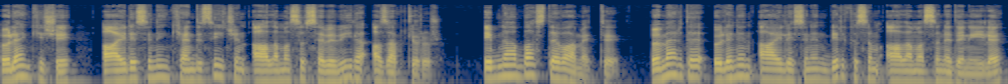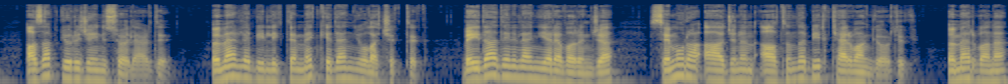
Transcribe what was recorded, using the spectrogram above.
Ölen kişi ailesinin kendisi için ağlaması sebebiyle azap görür. İbn Abbas devam etti. Ömer de ölenin ailesinin bir kısım ağlaması nedeniyle azap göreceğini söylerdi. Ömer'le birlikte Mekke'den yola çıktık. Beyda denilen yere varınca, Semura ağacının altında bir kervan gördük. Ömer bana,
